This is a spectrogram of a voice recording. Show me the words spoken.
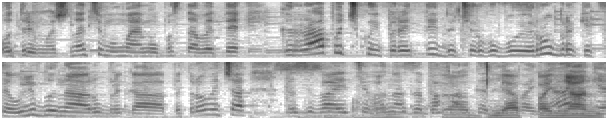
отримуєш. На цьому маємо поставити крапочку і перейти до чергової рубрики. Це улюблена рубрика Петровича. Називається вона Забаганка для панянки.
